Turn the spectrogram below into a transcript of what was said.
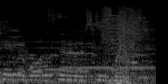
Rewards those who wait.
